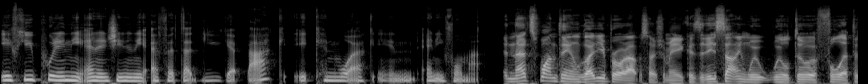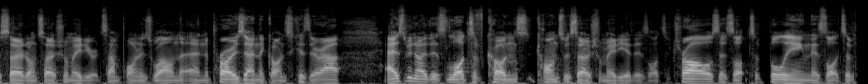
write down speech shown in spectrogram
if you put in the energy and the effort that you get back it can work in any format And that's one thing I'm glad you brought up social media because it is something we'll, we'll do a full episode on social media at some point as well, and the, and the pros and the cons because there are, as we know, there's lots of cons cons with social media. There's lots of trolls, there's lots of bullying, there's lots of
